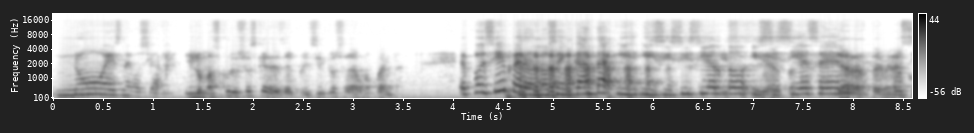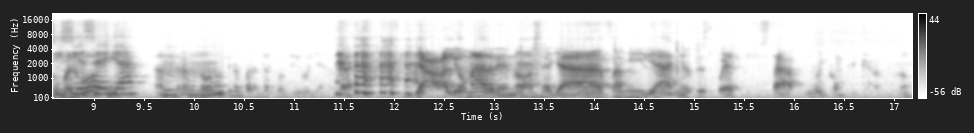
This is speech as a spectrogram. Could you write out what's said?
no es negociable. Y lo más curioso es que desde el principio se da uno cuenta. Eh, pues sí, pero nos encanta, y, y si sí es cierto, y si sí es él, o si sí es ella. No, no quiero aparentar contigo ya. ya valió madre, ¿no? O sea, ya familia, años después, pues, está muy complicado, ¿no?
